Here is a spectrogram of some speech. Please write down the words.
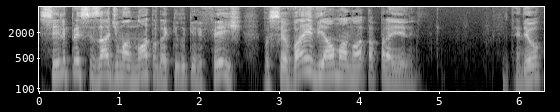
Se ele precisar de uma nota daquilo que ele fez, você vai enviar uma nota para ele. Entendeu?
